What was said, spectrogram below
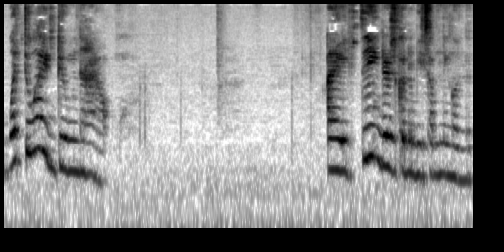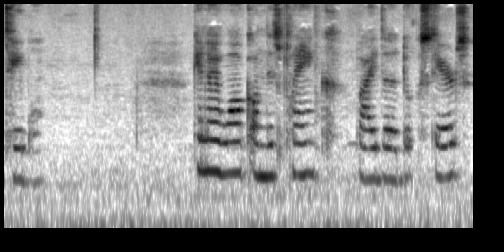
What do I do now? I think there's gonna be something on the table. Can I walk on this plank by the stairs?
